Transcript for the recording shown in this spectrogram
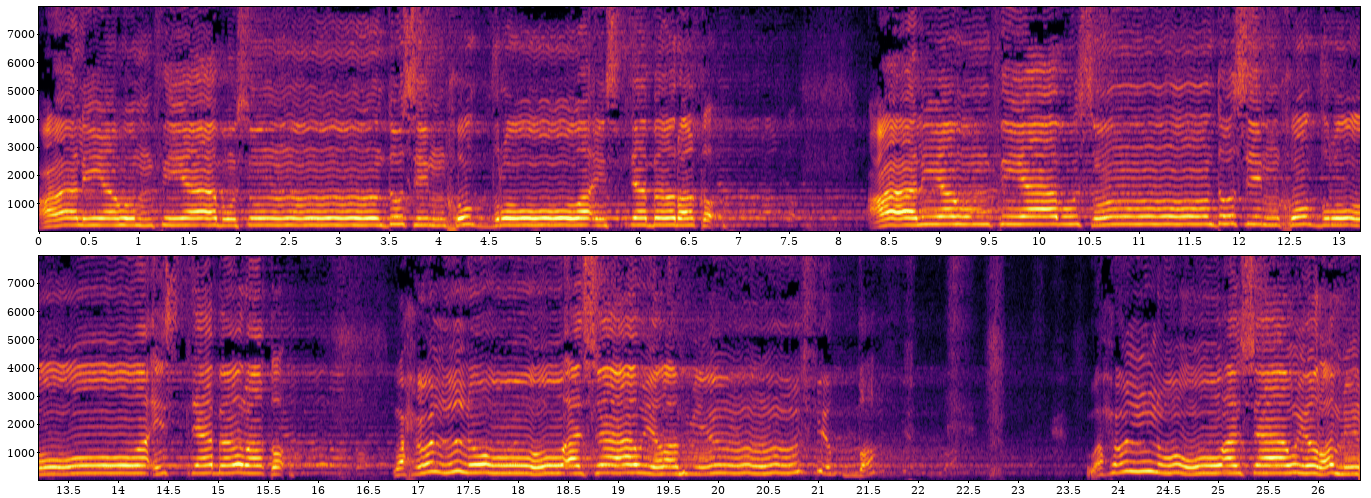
عاليهم ثياب سندس خضر واستبرق. عاليهم ثياب سندس خضر واستبرق. وحلوا أساور من فضة. وحلوا أساور من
